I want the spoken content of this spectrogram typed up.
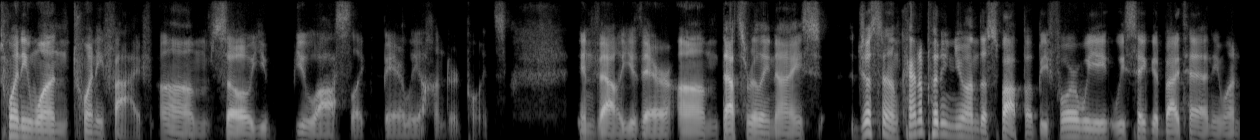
21 25. Um, so you you lost like barely 100 points in value there. Um, that's really nice. Justin, I'm kind of putting you on the spot, but before we we say goodbye to anyone,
